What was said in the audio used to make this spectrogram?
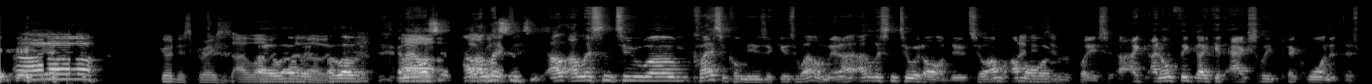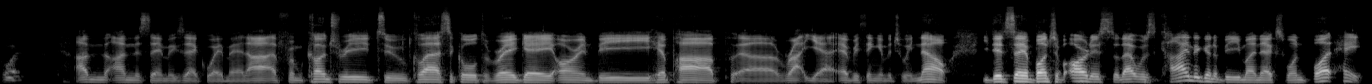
oh. Goodness gracious, I love I it. love I it. love I it. love it. And I Uh, also oh, I'll, I'll listen to I'll, I'll listen to um, classical music as well, man. I, I listen to it all, dude. So I'm I I'm all too. over the place. I, I don't think I could actually pick one at this point. I'm I'm the same exact way, man. I from country to classical to reggae, R and B, hip hop, uh, right? Yeah, everything in between. Now, you did say a bunch of artists, so that was kind of going to be my next one. But hey,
